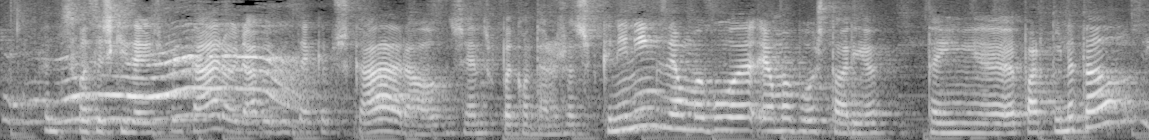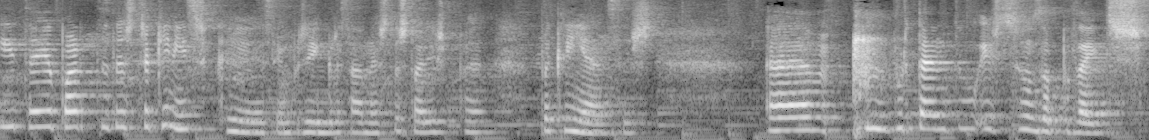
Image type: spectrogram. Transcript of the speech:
Portanto, se vocês quiserem espreitar ou ir à biblioteca buscar algo do género para contar aos vossos pequenininhos, é uma boa, é uma boa história. Tem a parte do Natal e tem a parte das traquinices, que é sempre engraçado nestas histórias para, para crianças. Um, portanto, estes são os updates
